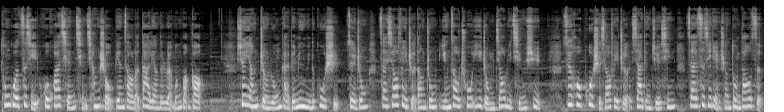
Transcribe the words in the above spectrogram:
通过自己或花钱请枪手编造了大量的软文广告，宣扬整容改变命运的故事，最终在消费者当中营造出一种焦虑情绪，最后迫使消费者下定决心在自己脸上动刀子。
